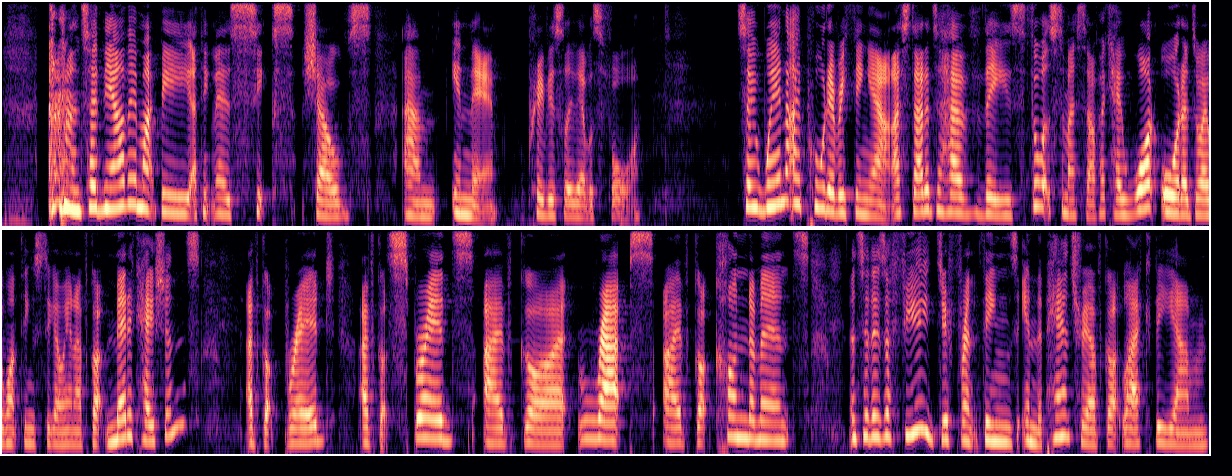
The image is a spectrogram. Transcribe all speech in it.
and so now there might be, I think there's six shelves um, in there. Previously there was four. So when I pulled everything out, I started to have these thoughts to myself okay, what order do I want things to go in? I've got medications, I've got bread, I've got spreads, I've got wraps, I've got condiments. And so there's a few different things in the pantry. I've got like the um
